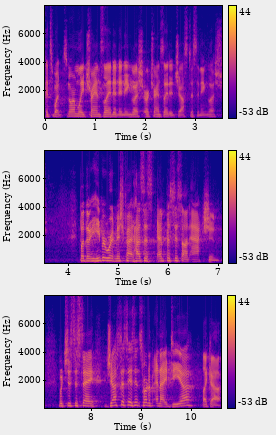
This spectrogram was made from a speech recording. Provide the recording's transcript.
it's what's normally translated in English or translated justice in English. But the Hebrew word mishpat has this emphasis on action, which is to say, justice isn't sort of an idea, like a,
